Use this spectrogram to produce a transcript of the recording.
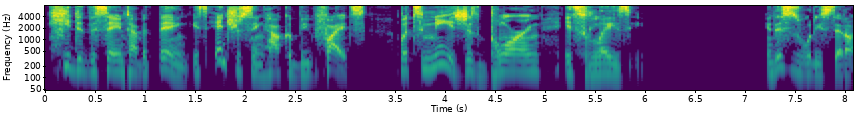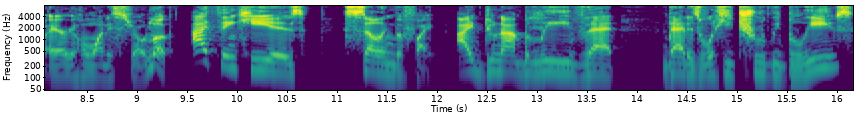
he did the same type of thing. It's interesting how Khabib fights, but to me, it's just boring. It's lazy. And this is what he said on Ariel Helwani's show. Look, I think he is selling the fight. I do not believe that that is what he truly believes,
